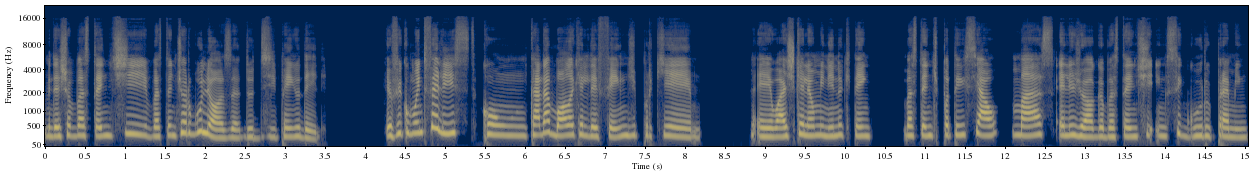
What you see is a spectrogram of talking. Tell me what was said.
me deixou bastante, bastante orgulhosa do desempenho dele. Eu fico muito feliz com cada bola que ele defende, porque eh, eu acho que ele é um menino que tem bastante potencial, mas ele joga bastante inseguro para mim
